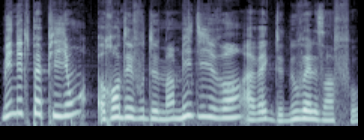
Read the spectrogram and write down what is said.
Minute Papillon, rendez-vous demain midi 20 avec de nouvelles infos.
